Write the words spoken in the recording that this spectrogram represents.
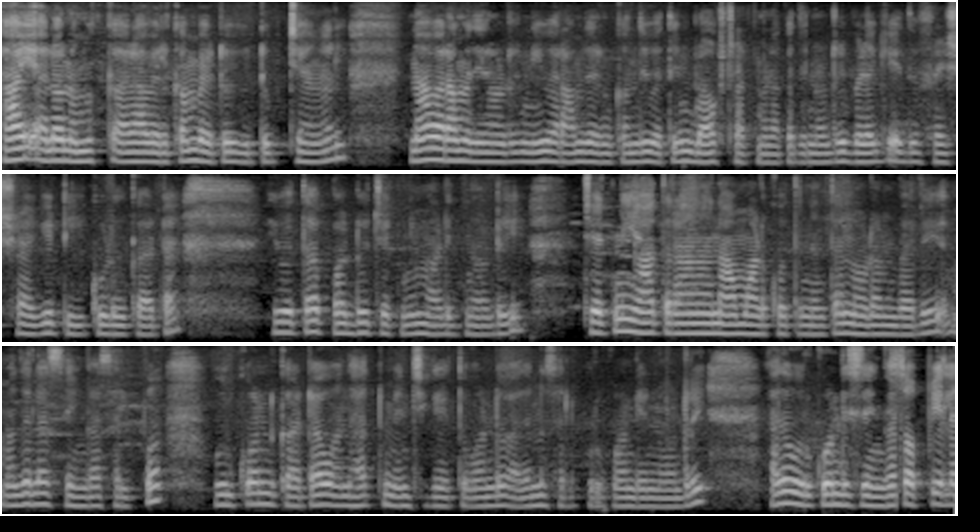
ಹಾಯ್, ಹಲೋ, ನಮಸ್ಕಾರ. Welcome back to YouTube channel. ನಾವು ಆರಾಮದೀವಿ ನೋಡ್ರಿ, ನೀವು ಆರಾಮದಿ ಅನ್ಕೊಂಡು ಇವತ್ತಿನ ಬ್ಲಾಗ್ ಸ್ಟಾರ್ಟ್ ಮಾಡಕತ್ತೀನಿ ನೋಡ್ರಿ. ಬೆಳಗ್ಗೆ ಎದ್ದು ಫ್ರೆಶ್ ಆಗಿ ಟೀ ಕುಡಿದು ಕಾಟ ಇವತ್ತು ಪಡ್ಡು ಚಟ್ನಿ ಮಾಡಿದ್ದು ನೋಡ್ರಿ. ಚಟ್ನಿ ಯಾವ ಥರ ನಾವು ಮಾಡ್ಕೋತೀನಿ ಅಂತ ನೋಡೋಣ ಬರ್ರಿ. ಮೊದಲ ಶೇಂಗಾ ಸ್ವಲ್ಪ ಹುರ್ಕೊಂಡು ಕಾಟ ಒಂದು ಹತ್ತು ಮೆಣಸಿಗೆ ತೊಗೊಂಡು ಅದನ್ನು ಸ್ವಲ್ಪ ಹುರ್ಕೊಂಡಿನಿ ನೋಡ್ರಿ. ಅದು ಹುರ್ಕೊಂಡು ಶೇಂಗಾ ಸೊಪ್ಪೆಲ್ಲ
